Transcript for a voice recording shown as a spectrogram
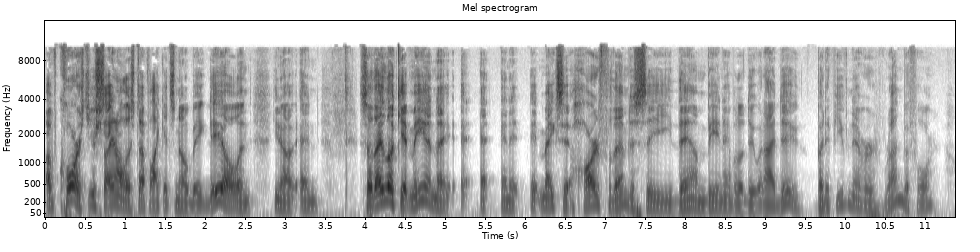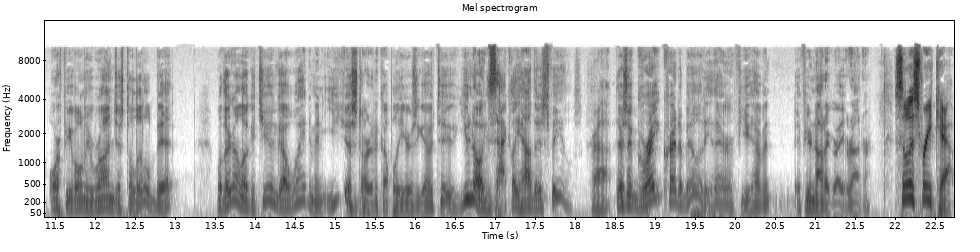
of course you're saying all this stuff like it's no big deal, and you know, and so they look at me and they and it it makes it hard for them to see them being able to do what I do. But if you've never run before, or if you've only run just a little bit, well, they're going to look at you and go, "Wait a minute, you just mm-hmm. started a couple of years ago too. You know exactly how this feels." Right. There's a great credibility there if you haven't if you're not a great runner. So let's recap.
